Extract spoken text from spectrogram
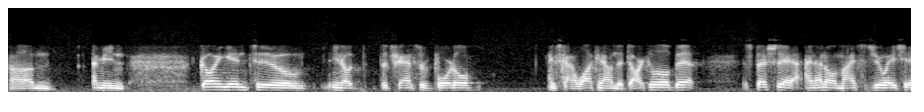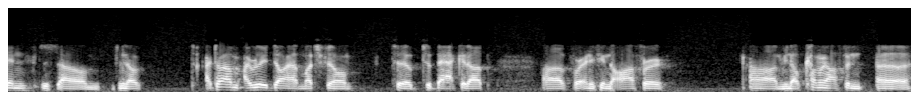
um, I mean, going into you know the transfer portal, it's kind of walking out in the dark a little bit. Especially, I, I know in my situation, just um, you know, I don't, I really don't have much film to to back it up uh, for anything to offer. Um, you know, coming off an, uh,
